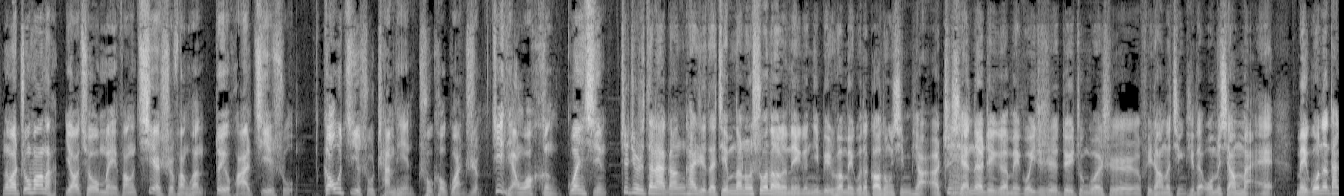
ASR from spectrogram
那么中方呢，要求美方切实放宽对华技术。高技术产品出口管制，这点我很关心。这就是咱俩刚刚开始在节目当中说到的那个，你比如说美国的高通芯片啊，之前呢，这个美国一直是对中国是非常的警惕的。我们想买美国呢，它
